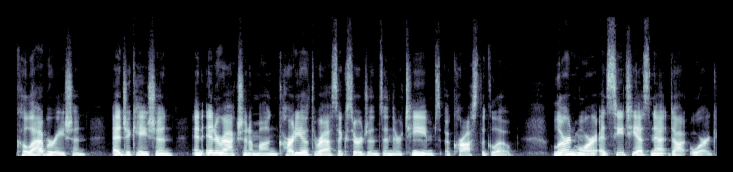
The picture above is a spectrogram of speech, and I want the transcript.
collaboration, education, and interaction among cardiothoracic surgeons and their teams across the globe. Learn more at ctsnet.org.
